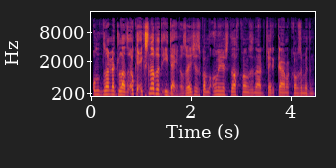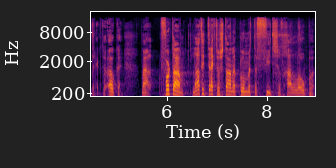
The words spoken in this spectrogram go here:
Om dan met te laten... Oké, ik snap het idee wel. Weet je, ze kwam de allereerste dag kwam ze naar de Tweede Kamer kwam ze met een tractor. Oké, maar voortaan, laat die tractor staan en kom met de fiets of ga lopen.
